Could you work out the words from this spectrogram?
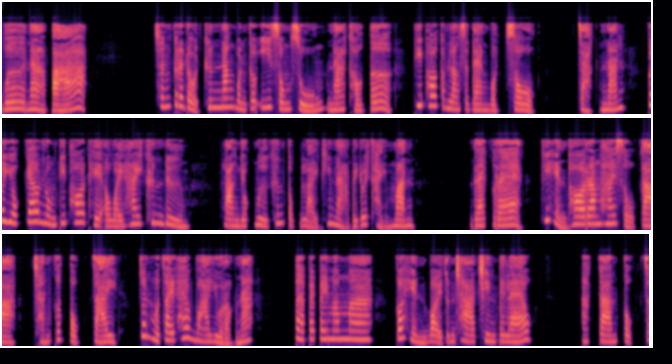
เวอร์หน้าป้า ฉันกระโดดขึ้นนั่งบนเก้าอี้ทรงสูง หน้าเคาน์เตอร์ ที่พ่อกำลังแสดงบทโศก จากนั้นก็ยกแก้วนมที่พ่อเทเอาไว้ให้ขึ้นดื่ม พลางยกมือขึ้นตบไหล่ที่หนาไปด้วยไขมัน แรกๆ ที่เห็นพ่อร่ำไห้โศกา ฉันก็ตกใจ จนหัวใจแทบวายอยู่หรอกนะ แต่ไปไปมามาๆก็เห็นบ่อยจนชาชินไปแล้ว อาการตกใจ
